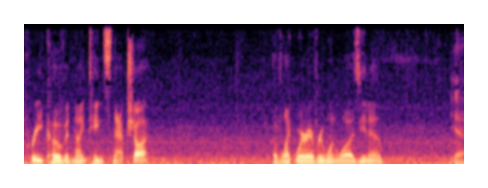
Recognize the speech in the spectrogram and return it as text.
pre COVID 19 snapshot of like where everyone was, you know? Yeah.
